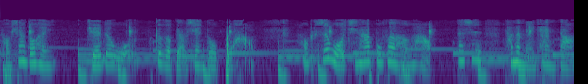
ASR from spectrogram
好像都很觉得我各个表现都不好，好，可是我其他部分很好，但是他们没看到。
